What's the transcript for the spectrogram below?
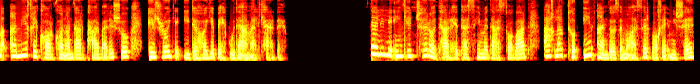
و عمیق کارکنان در پرورش و اجرای ایده های بهبود عمل کرده. دلیل اینکه چرا طرح تسهیم دستاورد اغلب تا این اندازه موثر واقع میشه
